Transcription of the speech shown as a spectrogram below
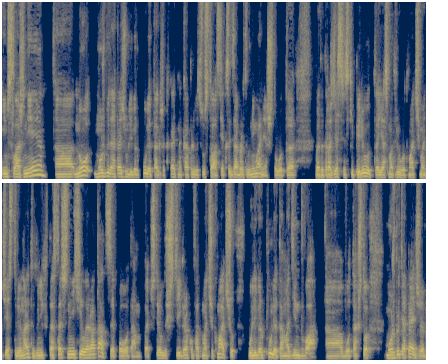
им сложнее. Но, может быть, опять же, у Ливерпуля Ливерпуля также какая-то накапливается усталость. Я, кстати, обратил внимание, что вот э, в этот рождественский период э, я смотрю вот матчи Манчестер Юнайтед, у них достаточно нехилая ротация по там по 4 до 6 игроков от матча к матчу. У Ливерпуля там 1-2. А, вот, так что, может быть, опять же,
